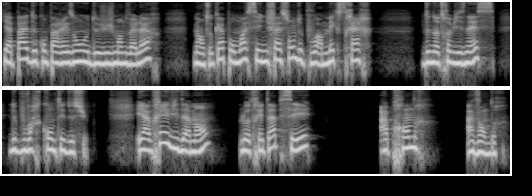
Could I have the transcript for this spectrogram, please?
il n'y a pas de comparaison ou de jugement de valeur. Mais en tout cas, pour moi, c'est une façon de pouvoir m'extraire de notre business, de pouvoir compter dessus. Et après, évidemment, l'autre étape, c'est apprendre à vendre.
